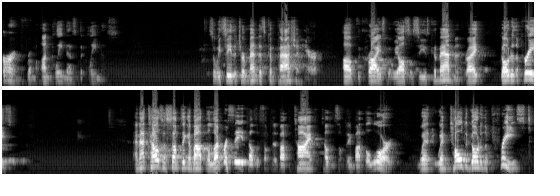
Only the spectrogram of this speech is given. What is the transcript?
turned from uncleanness to cleanness. So we see the tremendous compassion here of the Christ, but we also see his commandment, right? Go to the priest. And that tells us something about the leprosy, it tells us something about the time, it tells us something about the Lord. When, when told to go to the priest,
